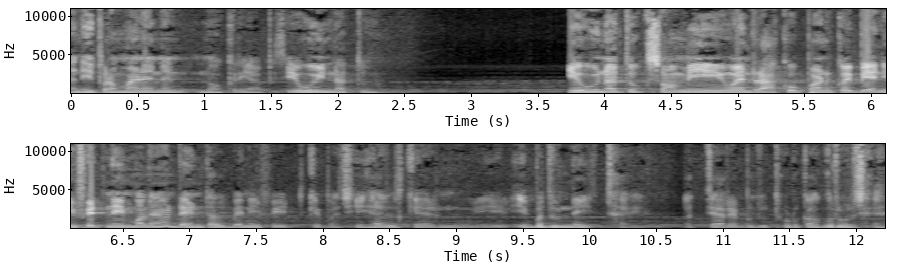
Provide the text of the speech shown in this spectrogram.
અને એ પ્રમાણે એને નોકરી આપીશ. એવું નહોતું એવું નહોતું કે સ્વામી, હું એને રાખું, પણ કોઈ બેનિફિટ નહીં મળે ડેન્ટલ બેનિફિટ કે પછી હેલ્થ કેરનું એ બધું નહીં થાય. અત્યારે બધું થોડુંક અઘરું છે.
